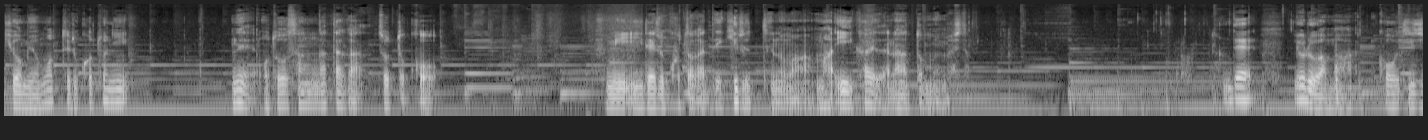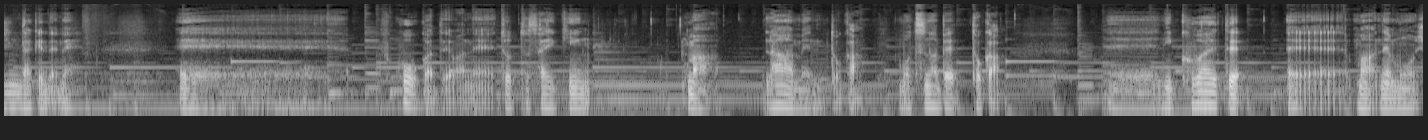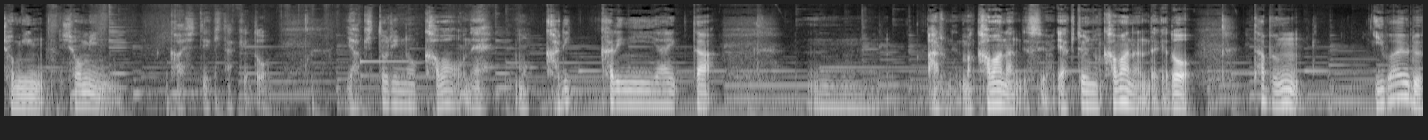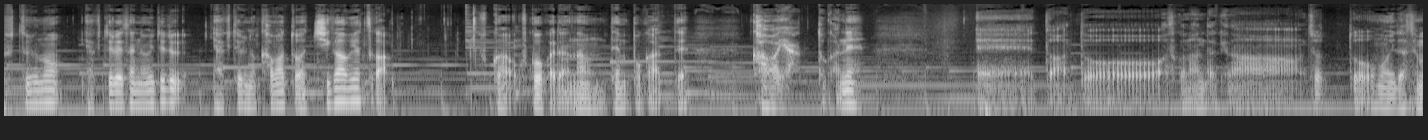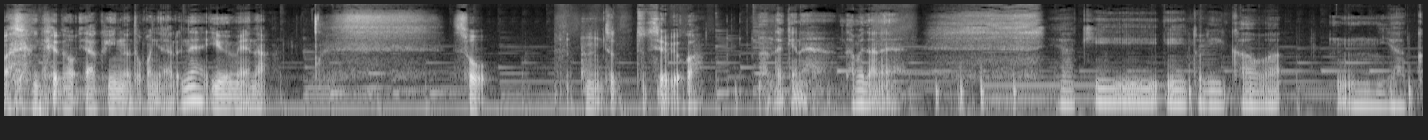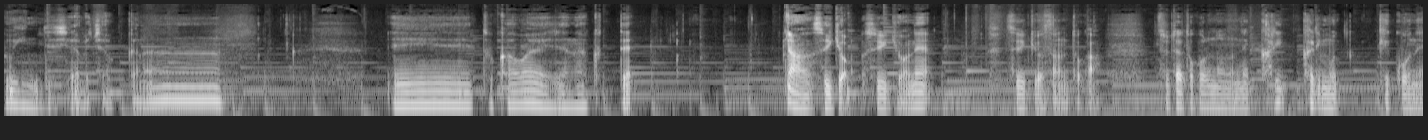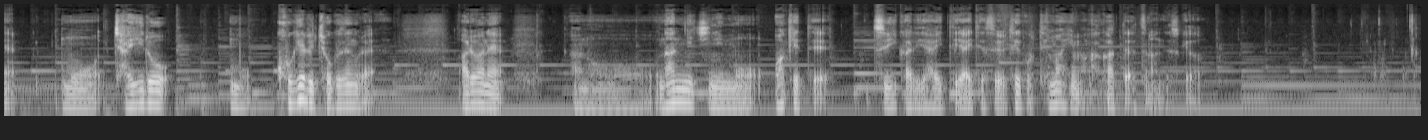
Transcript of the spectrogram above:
興味を持ってることにねお父さん方がちょっとこう踏み入れることができるっていうのはまあいい回だなと思いました。で夜はまあ高知人だけでねえー、福岡ではねちょっと最近まあラーメンとかもつ鍋とか、えー、に加えて、えー、まあねもう庶民庶民化してきたけど焼き鳥の皮をねもうカリッカリに焼いたうんあるね。まあ皮なんですよ。焼き鳥の皮なんだけど多分いわゆる普通の焼き鳥屋さんに置いてる焼き鳥の皮とは違うやつが福岡では何店舗かあって皮屋とかね。えー、とあとあそこなんだっけな。ちょっと思い出せませんけど薬品のとこにあるね有名な。そう、うん、ちょちょっと調べようか。なんだっけね。ダメだね。焼き鳥皮うん役員で調べちゃおうかな。えーと川栄じゃなくて。ああ水郷。水郷ね。水郷さんとか。そういったところなのね。カリッカリも結構ねもう茶色もう焦げる直前ぐらい。あれはねあの、何日にも分けて追加で焼いて焼いてする結構手間暇かかったやつなんですけど。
